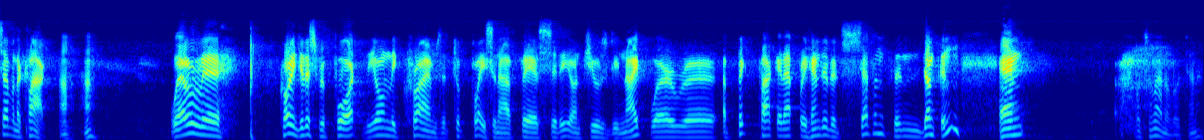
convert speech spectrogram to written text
7 o'clock. Uh huh. Well, uh, according to this report, the only crimes that took place in our fair city on Tuesday night were uh, a pickpocket apprehended at 7th and Duncan, and. What's the matter, Lieutenant?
